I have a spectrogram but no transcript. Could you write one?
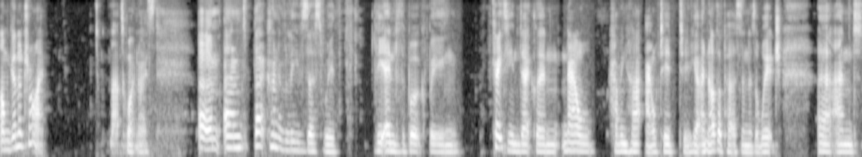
I'm gonna try. That's quite nice. Um, and that kind of leaves us with the end of the book being Katie and Declan now having her outed to yet another person as a witch uh, and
